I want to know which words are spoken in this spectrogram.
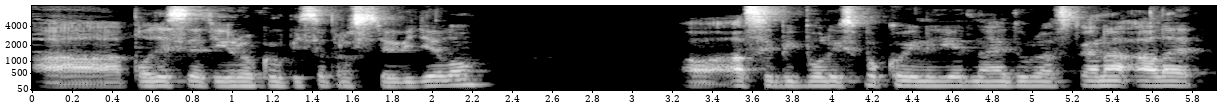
a po desiatich rokoch by sa proste videlo. A asi by boli spokojní jedna aj druhá strana, ale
